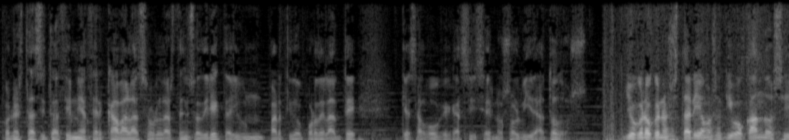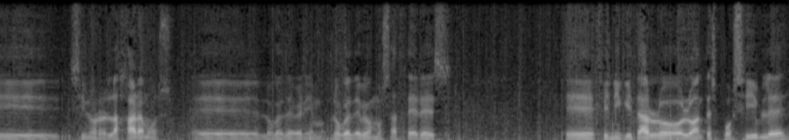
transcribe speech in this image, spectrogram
con esta situación ni hacer cábalas sobre el ascenso directo. Hay un partido por delante que es algo que casi se nos olvida a todos. Yo creo que nos estaríamos equivocando si, nos relajáramos. Eh, lo, que lo que debemos hacer es eh, finiquitarlo lo antes posible,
